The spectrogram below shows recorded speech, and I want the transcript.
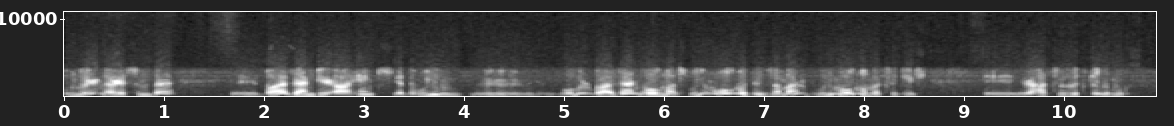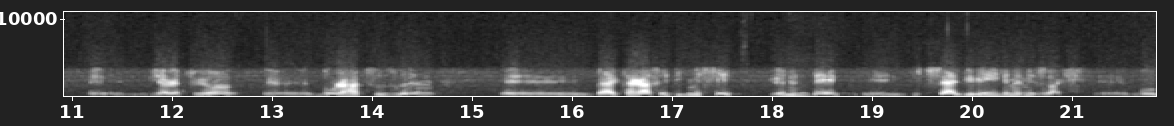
Bunların arasında e, bazen bir ahenk ya da uyum e, olur bazen olmaz. Uyum olmadığı zaman uyum olmaması bir e, rahatsızlık durumu yaratıyor. Bu rahatsızlığın bertaraf edilmesi yönünde içsel bir eğilimimiz var. Bu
